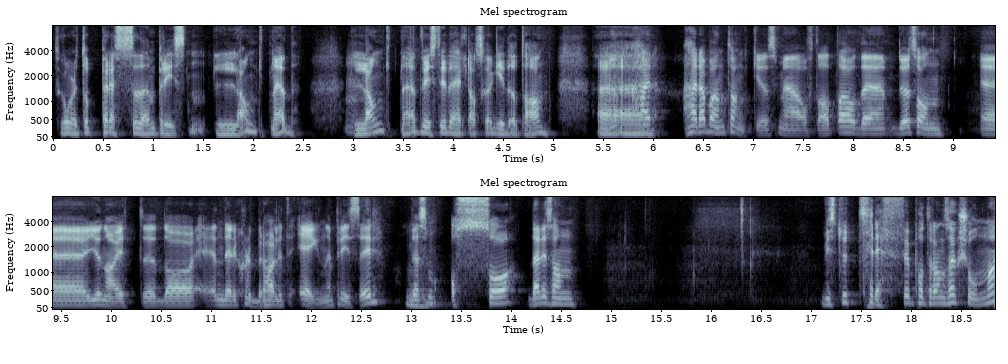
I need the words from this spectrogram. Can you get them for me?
så kommer de til å presse den prisen langt ned. Langt ned, hvis de i det hele tatt skal gidde å ta den. Men Eh, her, her er bare en tanke som jeg ofte har hatt. Da, og det, du vet sånn eh, United og en del klubber har litt egne priser. Det som også Det er litt sånn Hvis du treffer på transaksjonene,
